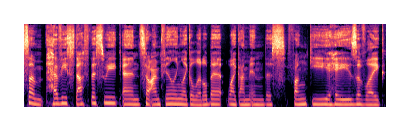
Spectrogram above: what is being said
some heavy stuff this week, and so I'm feeling like a little bit like I'm in this funky haze of like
